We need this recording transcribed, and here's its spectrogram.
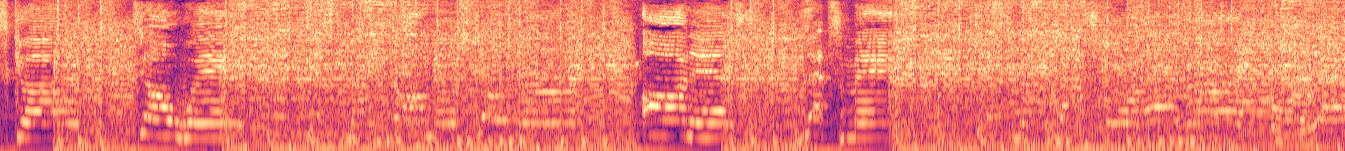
Let's go, don't wait. This night's almost over. Honest, let's make this night last forever. Forever.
